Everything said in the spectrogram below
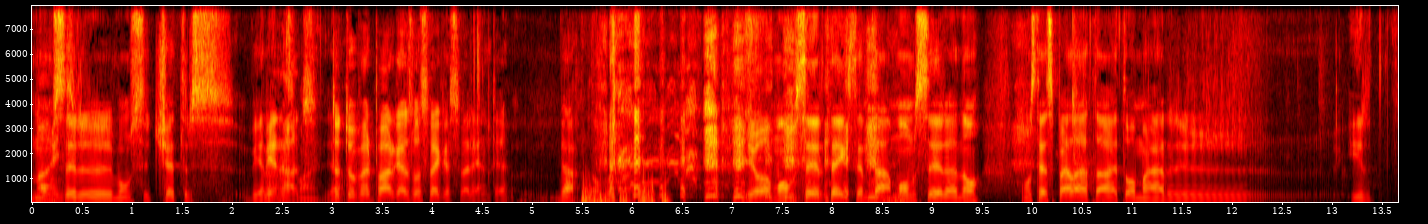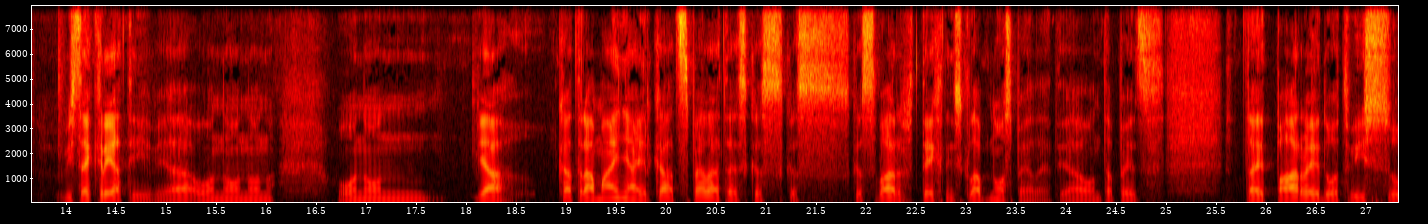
Mums ir, mums ir četras vienādas. vienādas. Maiņas, tu tomēr pārgājies Lasvegas variantā. Ja? Jā, jo mums ir, teiksim tā, mums ir, nu, mums tie spēlētāji tomēr ir, ir visai kreatīvi. Ja? Un, un, un, Un, un, jā, katrā maiņā ir kāds spēlētājs, kas, kas, kas var tehniski labi nospēlēt. Jā, tāpēc tā ir pārveidot visu.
